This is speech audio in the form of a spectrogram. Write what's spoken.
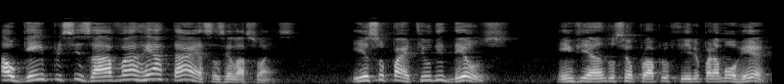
alguém precisava reatar essas relações. Isso partiu de Deus, enviando o seu próprio filho para morrer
